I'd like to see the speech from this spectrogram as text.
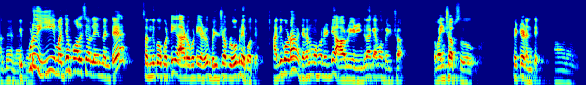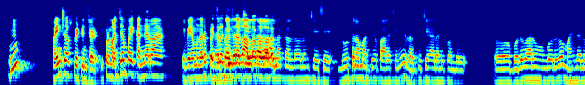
అర్థమైంది ఇప్పుడు ఈ మద్యం పాలసీ వల్ల ఏంటంటే సందుకు ఒకటి ఆడొకటి ఆడు బెల్ట్ షాప్లు ఓపెన్ అయిపోతాయి. అది కూడా జగన్మోహన్ రెడ్డి ఆరు ఏడు ఇంటి దాకా ఏమో బెల్ట్ షాప్ వైన్ షాప్స్ పెట్టాడు అంతే? వైన్ షాప్స్ పెట్టించాడు. ఇప్పుడు మద్యంపై కన్నెర ఇవేమన్నారు? ప్రజల జీవితాల్లో అల్లకల్లాలు చేసే నూతన మద్య పాలసీని రద్దు చేయాలని కొందరు బుధవారం ఒంగోలులో మహిళలు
